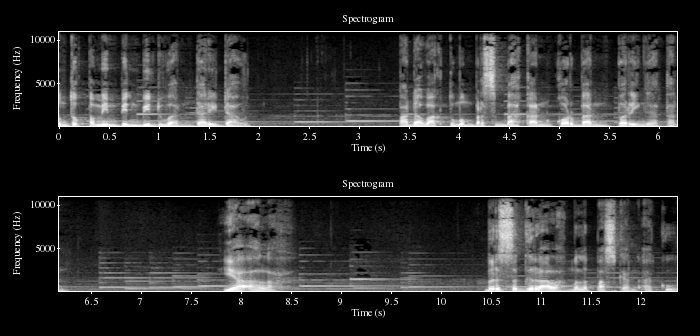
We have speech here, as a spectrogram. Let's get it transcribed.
Untuk pemimpin biduan dari Daud, pada waktu mempersembahkan korban peringatan. Ya Allah, bersegeralah melepaskan aku,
